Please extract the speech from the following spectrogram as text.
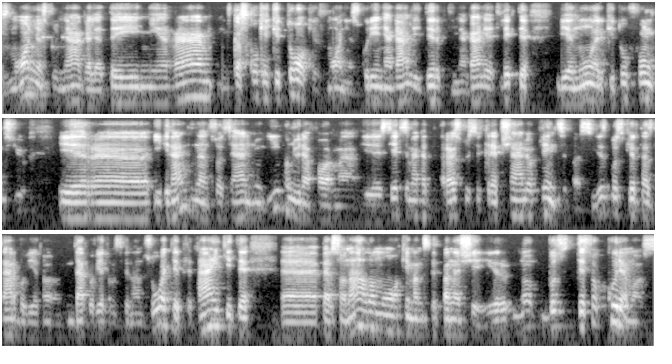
žmonės su negale tai nėra kažkokie kitokie žmonės, kurie negali dirbti, negali atlikti vienų ar kitų funkcijų Ir e, įgyvendinant socialinių įmonių reformą sieksime, kad rastųsi krepšelio principas. Jis bus skirtas darbo, vieto, darbo vietoms finansuoti, pritaikyti, e, personalo mokymams ir panašiai. Ir nu, bus tiesiog kūriamos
